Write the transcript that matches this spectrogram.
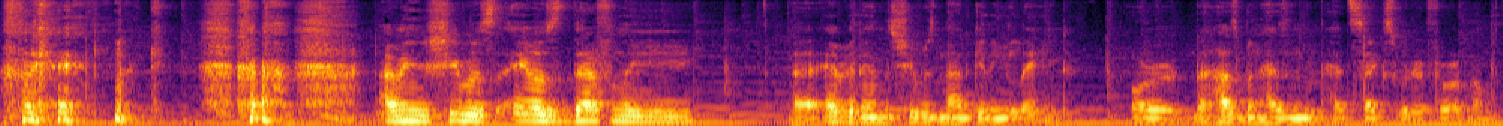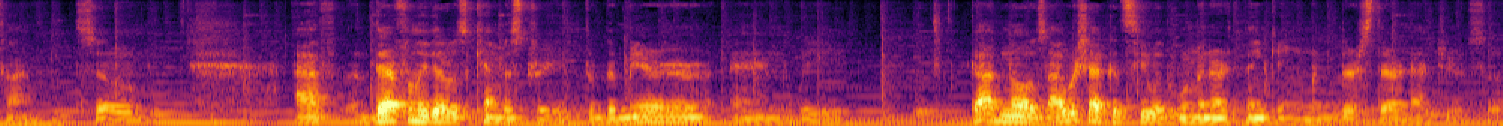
okay, I mean, she was. It was definitely uh, evidence she was not getting laid, or the husband hasn't had sex with her for a long time. So, definitely there was chemistry through the mirror, and we. God knows, I wish I could see what women are thinking when they're staring at you. So,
